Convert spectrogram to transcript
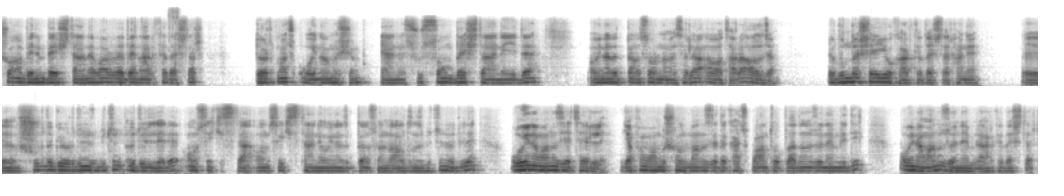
şu an benim 5 tane var ve ben arkadaşlar 4 maç oynamışım. Yani şu son 5 taneyi de oynadıktan sonra mesela avatarı alacağım. Ve bunda şey yok arkadaşlar. Hani e, şurada gördüğünüz bütün ödülleri 18 tane 18 tane oynadıktan sonra aldığınız bütün ödülü oynamanız yeterli. Yapamamış olmanız ya da kaç puan topladığınız önemli değil. Oynamanız önemli arkadaşlar.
